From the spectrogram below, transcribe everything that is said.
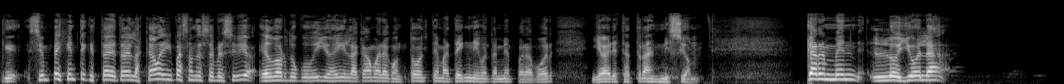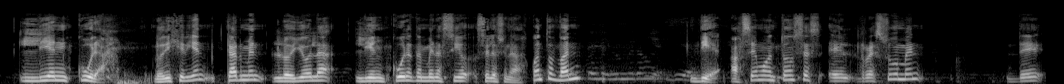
Que siempre hay gente que está detrás de las cámaras y pasan desapercibidos. Eduardo Cubillo ahí en la cámara con todo el tema técnico también para poder llevar esta transmisión. Carmen Loyola Liencura. ¿Lo dije bien? Carmen Loyola Liencura también ha sido seleccionada. ¿Cuántos van? Diez. Hacemos entonces el resumen de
